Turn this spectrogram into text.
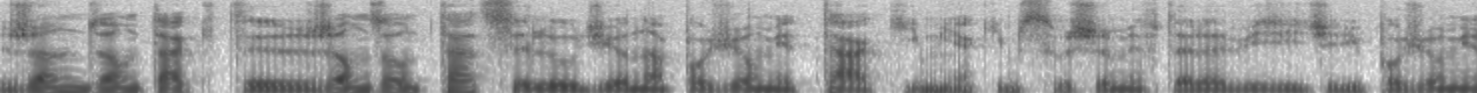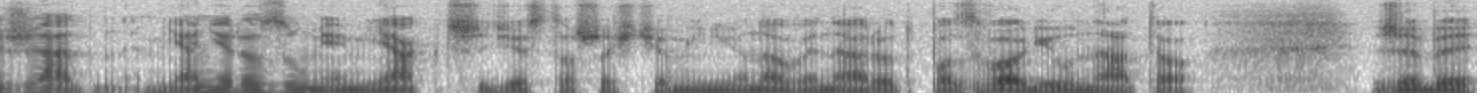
rządzą, tak, rządzą tacy ludzie na poziomie takim, jakim słyszymy w telewizji, czyli poziomie żadnym. Ja nie rozumiem, jak 36-milionowy naród pozwolił na to, żeby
